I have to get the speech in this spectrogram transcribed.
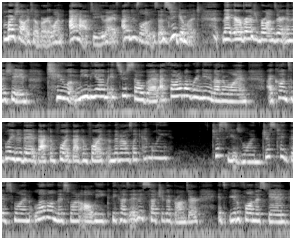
my Charlotte Tilbury one. I have to, you guys. I just love it so stinking much. The Airbrush Bronzer in the shade 2 Medium. It's just so good. I thought about bringing another one. I contemplated it back and forth, back and forth. And then I was like, Emily, just use one. Just take this one. Love on this one all week because it is such a good bronzer. It's beautiful on the skin.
